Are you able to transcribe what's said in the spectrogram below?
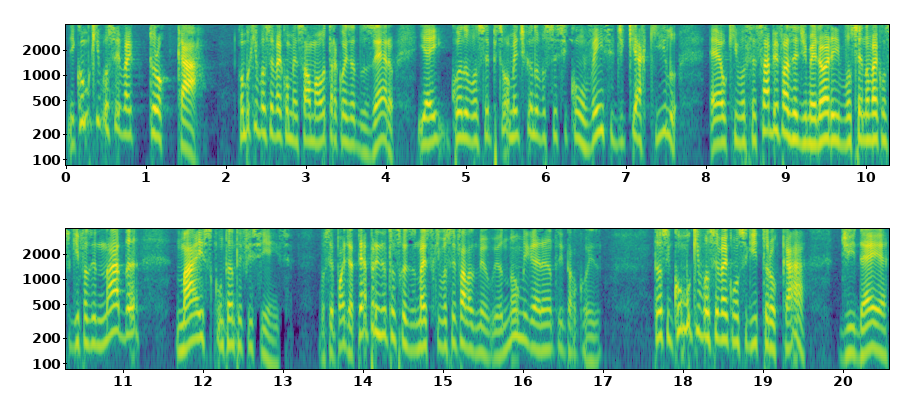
E como que você vai trocar como que você vai começar uma outra coisa do zero? E aí, quando você, principalmente quando você se convence de que aquilo é o que você sabe fazer de melhor e você não vai conseguir fazer nada mais com tanta eficiência. Você pode até aprender outras coisas, mas que você fala, meu, eu não me garanto em tal coisa. Então, assim, como que você vai conseguir trocar de ideia,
